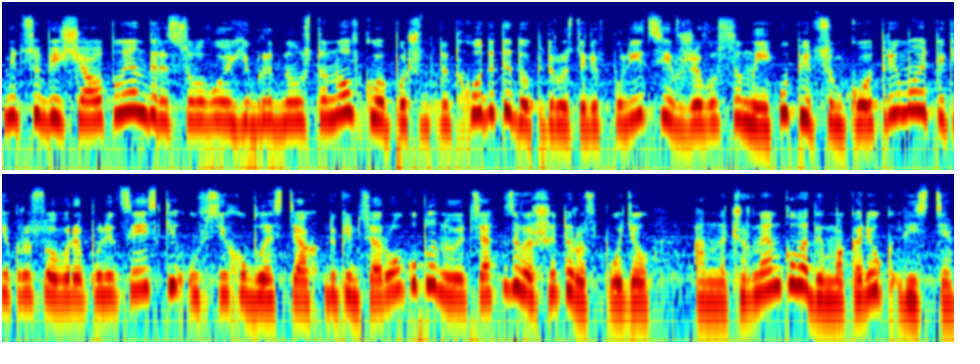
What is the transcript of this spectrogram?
Mitsubishi Outlander із силовою гібридною установкою почнуть надходити до підрозділів поліції вже восени. У підсумку отримують такі кросовери поліцейські у всіх областях. До кінця року планується завершити розподіл. Анна Черненко, Вадим Макарюк, Вісті.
